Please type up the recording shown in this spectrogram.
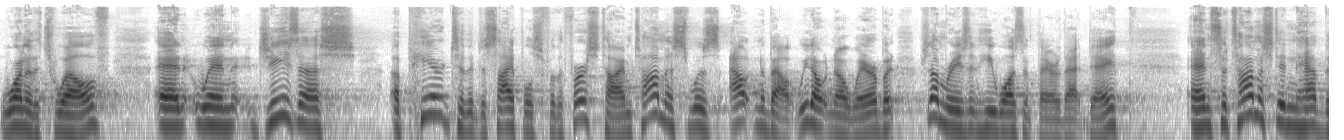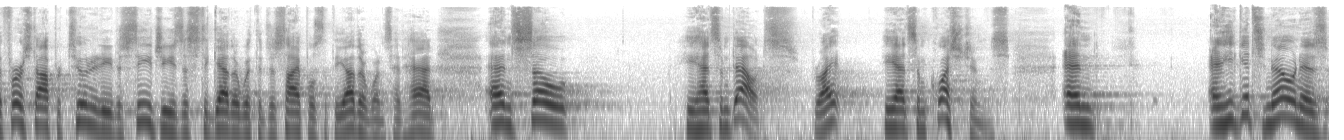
one of the twelve. And when Jesus appeared to the disciples for the first time, Thomas was out and about. We don't know where, but for some reason he wasn't there that day. And so Thomas didn't have the first opportunity to see Jesus together with the disciples that the other ones had had. And so he had some doubts, right? He had some questions. And and he gets known as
